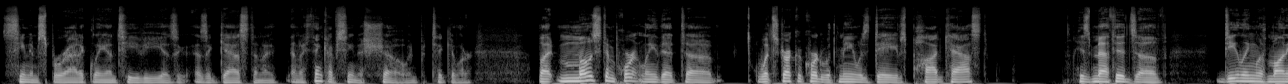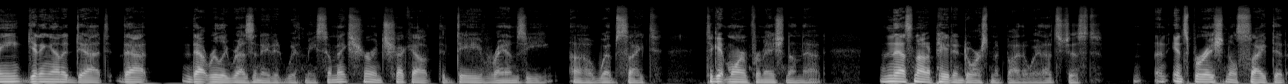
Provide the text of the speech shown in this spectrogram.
Seen him sporadically on TV as a, as a guest, and I and I think I've seen a show in particular. But most importantly, that uh, what struck a chord with me was Dave's podcast, his methods of dealing with money, getting out of debt. That that really resonated with me. So make sure and check out the Dave Ramsey uh, website to get more information on that. And that's not a paid endorsement, by the way. That's just an inspirational site that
